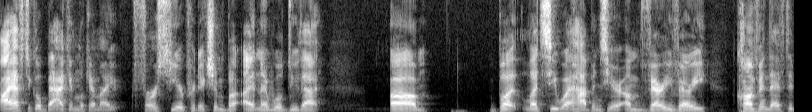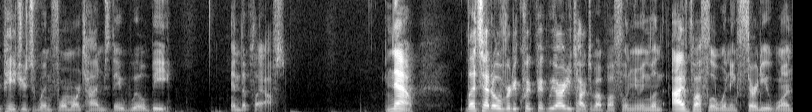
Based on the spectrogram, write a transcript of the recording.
I have to go back and look at my first year prediction, but I and I will do that. Um, but let's see what happens here. I'm very very confident that if the Patriots win four more times, they will be in the playoffs. Now, let's head over to quick pick. We already talked about Buffalo, New England. I have Buffalo winning 31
